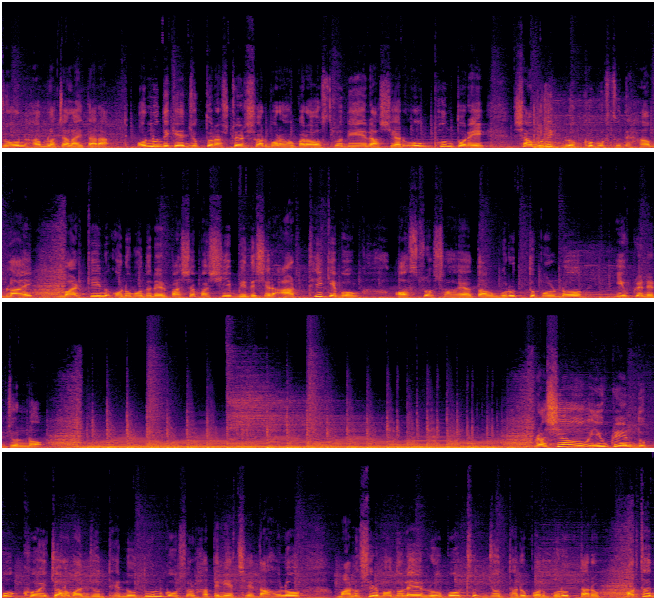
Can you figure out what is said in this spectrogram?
ড্রোন হামলা চালায় তারা। অন্যদিকে যুক্তরাষ্ট্রের সরবরাহ করা অস্ত্র দিয়ে রাশিয়ার অভ্যন্তরে সামরিক লক্ষ্যবস্তুতে হামলায় মার্কিন অনুমোদনের পাশাপাশি বিদেশের আর্থিক এবং অস্ত্র সহায়তাও গুরুত্বপূর্ণ ইউক্রেনের জন্য। রাশিয়া ও ইউক্রেন দুপক্ষই চলমান যুদ্ধে নতুন কৌশল হাতে নিয়েছে। তা হলো মানুষের বদলে রোবট যোদ্ধার উপর গুরুত্ব আরোপ অর্থাৎ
